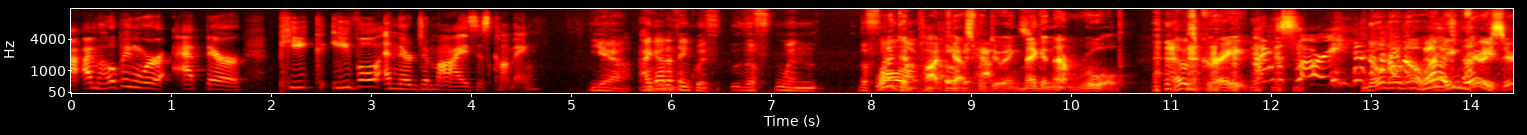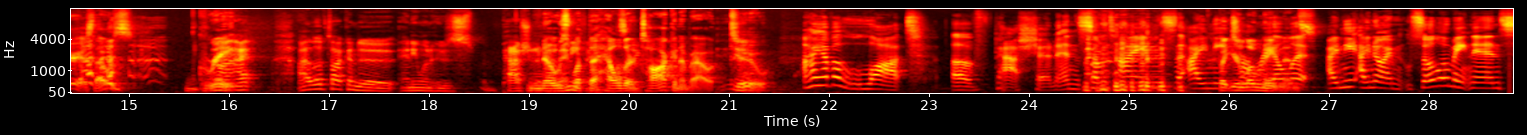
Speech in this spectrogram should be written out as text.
I, I'm hoping we're at their peak evil and their demise is coming. yeah, I gotta think with the when the. What a good podcast we're doing. Megan, that ruled. That was great. I'm sorry. no, no, no. No, I'm it's being very serious. That was No, great. I I love talking to anyone who's passionate. Knows about what the hell It's they're like- talking about, too. I have a lot of passion and sometimes I need But you're to low reel it. I need I know I'm so low maintenance.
